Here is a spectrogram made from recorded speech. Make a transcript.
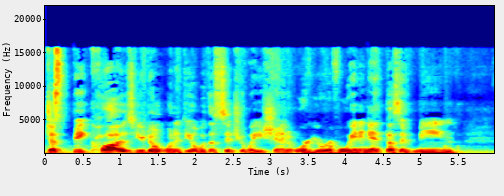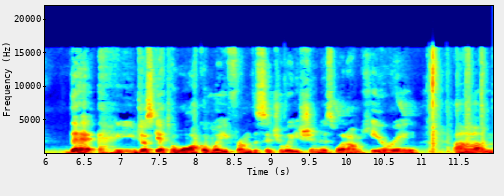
Just because you don't want to deal with a situation or you're avoiding it doesn't mean that you just get to walk away from the situation is what I'm hearing. Um,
